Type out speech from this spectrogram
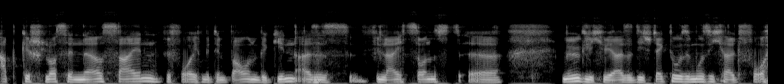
abgeschlossener sein, bevor ich mit dem Bauen beginne, als mhm. es vielleicht sonst äh, möglich wäre. Also die Steckdose muss ich halt vor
